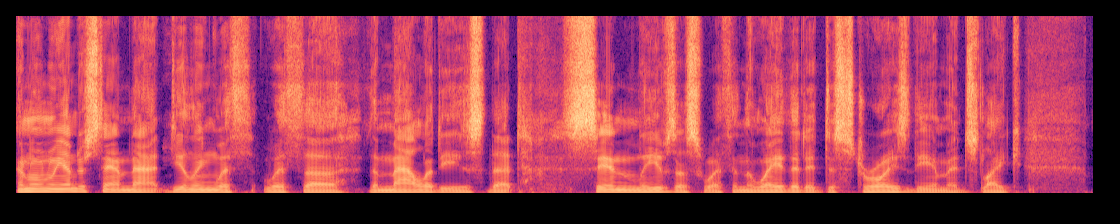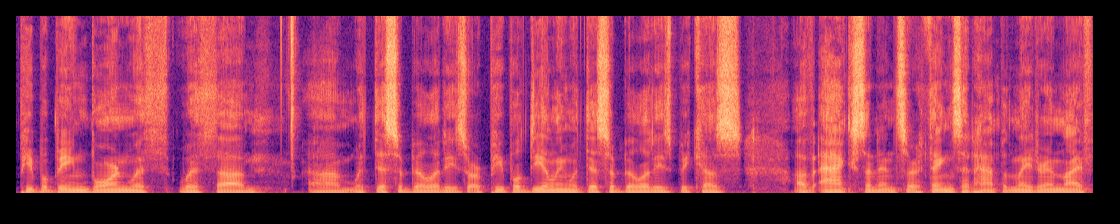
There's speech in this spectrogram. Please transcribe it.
And when we understand that, dealing with with uh, the maladies that sin leaves us with, and the way that it destroys the image, like people being born with with um, um, with disabilities, or people dealing with disabilities because of accidents or things that happen later in life,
